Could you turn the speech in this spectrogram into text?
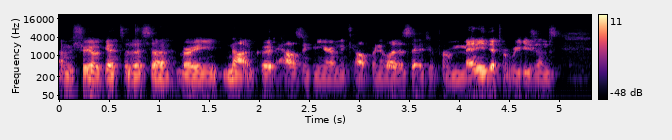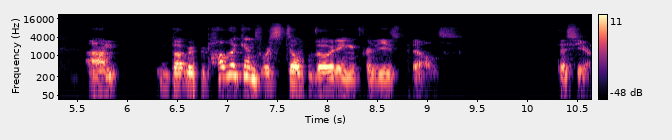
i'm sure you'll get to this a very not good housing year in the california legislature for many different reasons. Um, but republicans were still voting for these bills this year.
